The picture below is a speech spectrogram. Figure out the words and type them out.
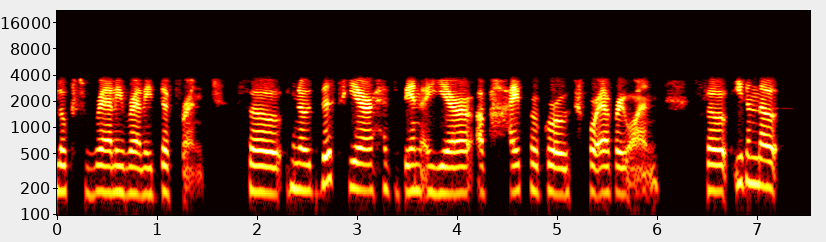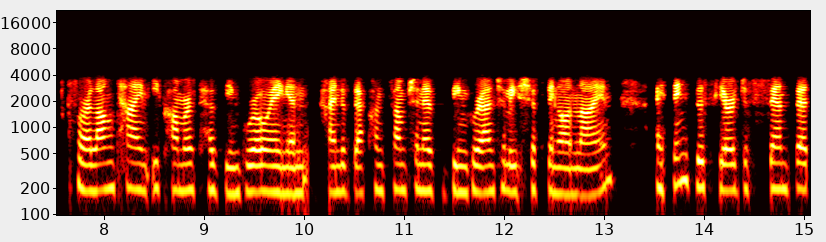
looks really, really different. So, you know, this year has been a year of hyper growth for everyone. So even though for a long time e-commerce has been growing and kind of that consumption has been gradually shifting online, I think this year just sent that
